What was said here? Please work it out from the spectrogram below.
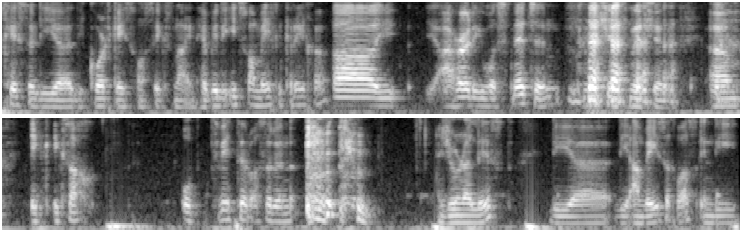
gisteren die, eh, die court case van 6 9 Heb je er iets van meegekregen? Uh, I heard he was snitching. Snitchen, snitchen. Ehm, ik, ik zag op Twitter was er een journalist die, eh, die aanwezig was in die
